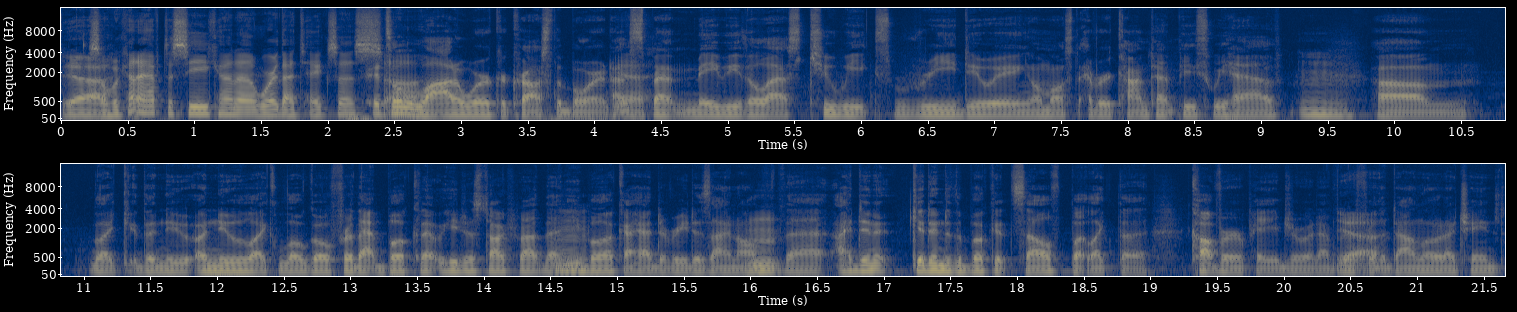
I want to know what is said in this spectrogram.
Yeah. So we kind of have to see kind of where that takes us. It's a Uh, lot of work across the board. I've spent maybe the last two weeks redoing almost every content piece we have. Um, like the new a new like logo for that book that he just talked about that ebook. I had to redesign all of that. I didn't get into the book itself, but like the cover page or whatever Yeah. for the download, I changed.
